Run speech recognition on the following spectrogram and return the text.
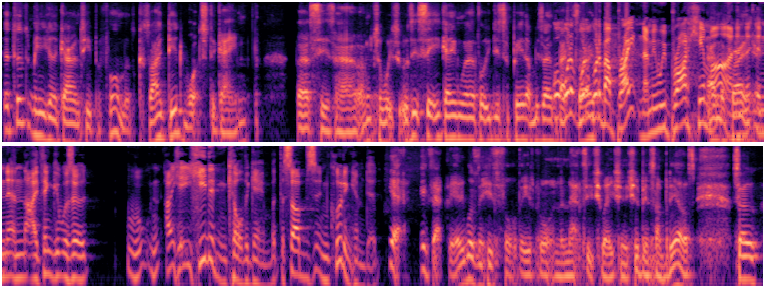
That doesn't mean you're going to guarantee performance because I did watch the game versus uh, I'm not sure which was it City game where I thought he disappeared up his own Well, what, what, what about Brighton? I mean, we brought him And on, and, and, and I think it was a he, he didn't kill the game, but the subs, including him, did. Yeah, exactly. It wasn't his fault that he was brought in in that situation. It should have been somebody else. So,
